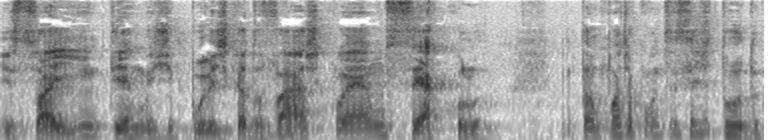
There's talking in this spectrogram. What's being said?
Isso aí, em termos de política do Vasco, é um século. Então pode acontecer de tudo,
